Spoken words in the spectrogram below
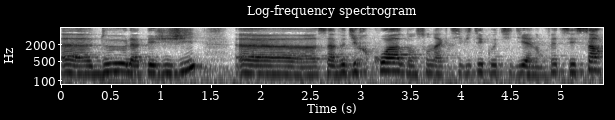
de la PJJ Ça veut dire quoi dans son activité quotidienne? En fait, c'est ça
